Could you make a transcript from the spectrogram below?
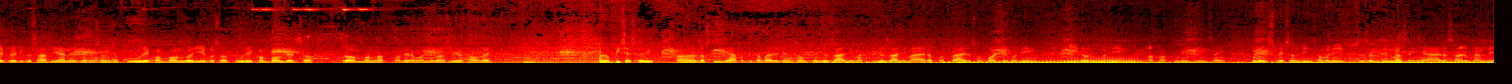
सेक्युरिटीको साथ यहाँनिर देख्न सक्नुहुन्छ पुरै कम्पाउन्ड गरिएको छ पुरै कम्पाउन्डेड छ। र मन्नत भनेर भन्ने गर्छ यो ठाउँलाई। र विशेष गरी जस्तो यहाँपट्टि तपाईँहरूले देख्न सक्नुहुन्छ यो जालीमा यो जालीमा आएर प्रायः जसो बर्थडेको दिन ईदहरूको दिन अथवा कुनै दिन चाहिँ कुनै स्पेसल दिन छ भने स्पेसल दिनमा चाहिँ यहाँ आएर शाहरुख खानले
